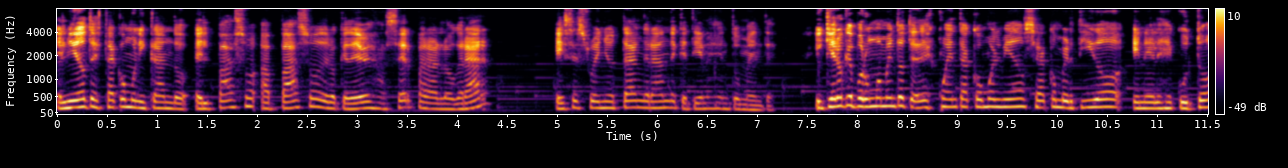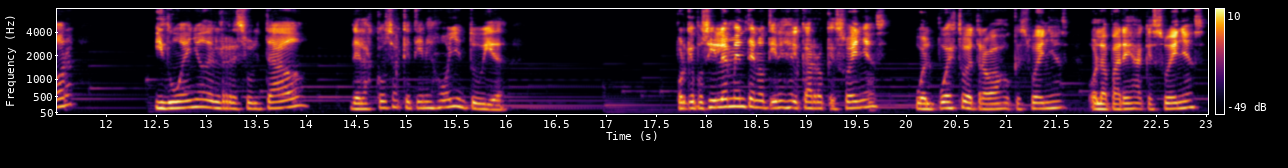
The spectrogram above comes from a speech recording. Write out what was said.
El miedo te está comunicando el paso a paso de lo que debes hacer para lograr ese sueño tan grande que tienes en tu mente. Y quiero que por un momento te des cuenta cómo el miedo se ha convertido en el ejecutor y dueño del resultado de las cosas que tienes hoy en tu vida. Porque posiblemente no tienes el carro que sueñas, o el puesto de trabajo que sueñas, o la pareja que sueñas.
